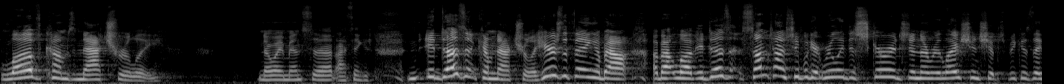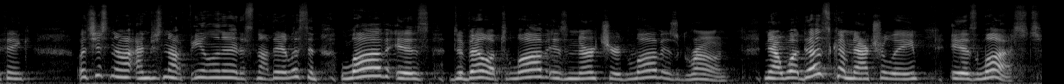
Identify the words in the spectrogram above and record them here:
love comes naturally. No amen to that. I think it doesn't come naturally. Here's the thing about, about love. It doesn't. Sometimes people get really discouraged in their relationships because they think, it's just not. I'm just not feeling it. It's not there. Listen, love is developed. Love is nurtured. Love is grown. Now, what does come naturally is lust.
